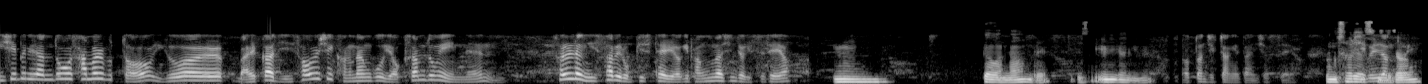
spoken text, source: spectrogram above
21년도 3월부터 6월 말까지 서울시 강남구 역삼동에 있는 설릉 이스타빌 오피스텔 여기 방문하신 적 있으세요? 음, 기억 안 나는데. 21년이면. 어떤 직장에 다니셨어요? 경찰이었습니다. 21년도에?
